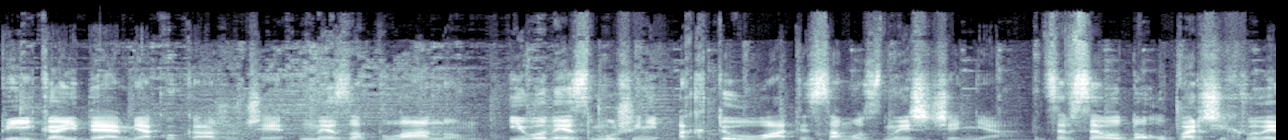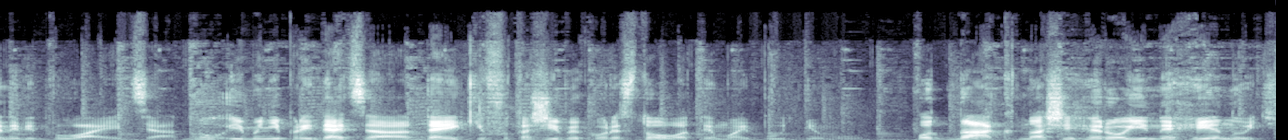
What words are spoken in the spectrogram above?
Бійка йде, м'яко кажучи, не за планом, і вони змушені активувати самознищення. Це все одно у перші хвилини відбувається. Ну і мені прийдеться деякі футажі використовувати в майбутньому. Однак наші герої не гинуть,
